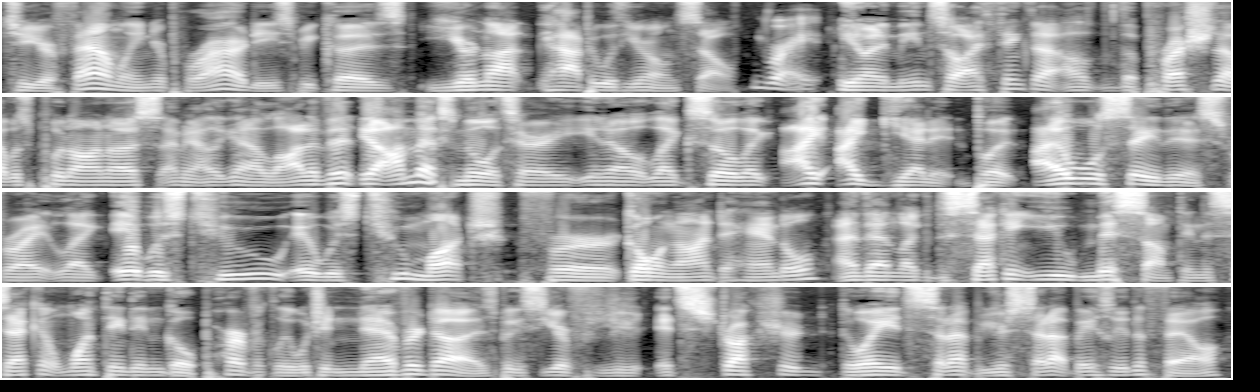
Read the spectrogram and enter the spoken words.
to your family and your priorities because you're not happy with your own self. Right. You know what I mean? So I think that uh, the pressure that was put on us, I mean, again, a lot of it, yeah, I'm ex military, you know, like, so, like, I, I get it, but I will say this, right? Like, it was too, it was too much for going on to handle. And then, like, the second you miss something, the second one thing didn't go perfectly, which it never does because you're, you're it's structured the way it's set up, you're set up basically to fail.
